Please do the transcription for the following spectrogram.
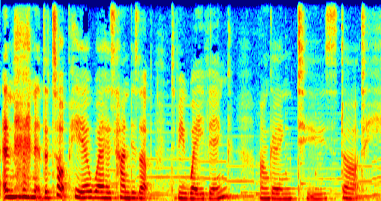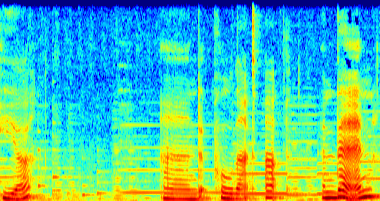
And then at the top here, where his hand is up to be waving, I'm going to start here and pull that up and then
